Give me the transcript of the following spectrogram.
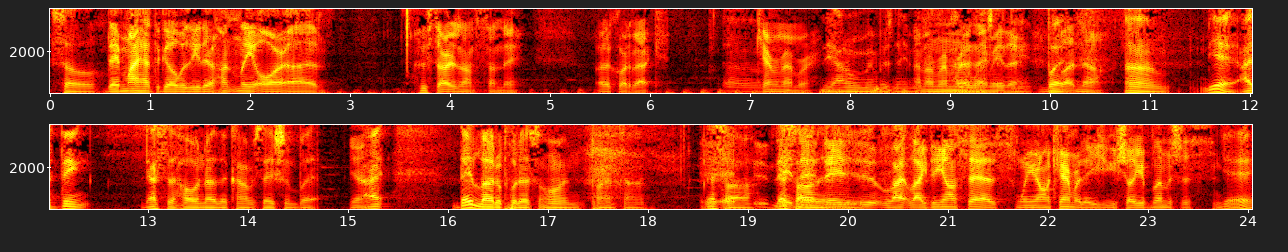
so. They might have to go with either Huntley or uh, who started on Sunday, or the quarterback. Can't remember. Yeah, I don't remember his name. I don't remember his name either. game. But, but no, um, yeah, I think that's a whole nother conversation. But Yeah. I, they love to put us on prime time. That's all. They- That's they- all it they- is. Like like Dion says, when you're on camera, they, you show your blemishes. Yeah.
